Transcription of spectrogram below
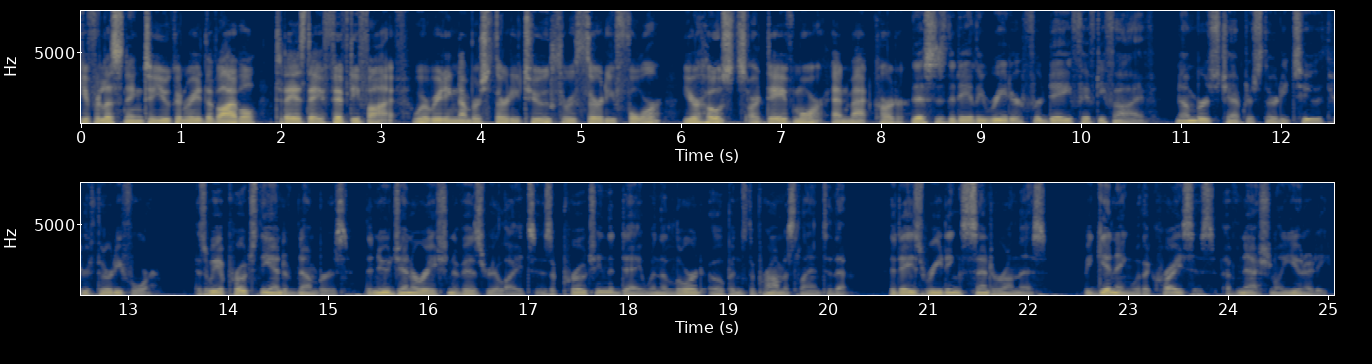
you for listening to You Can Read the Bible. Today is day 55. We're reading Numbers 32 through 34. Your hosts are Dave Moore and Matt Carter. This is the Daily Reader for day 55, Numbers chapters 32 through 34. As we approach the end of Numbers, the new generation of Israelites is approaching the day when the Lord opens the Promised Land to them. Today's readings center on this, beginning with a crisis of national unity.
